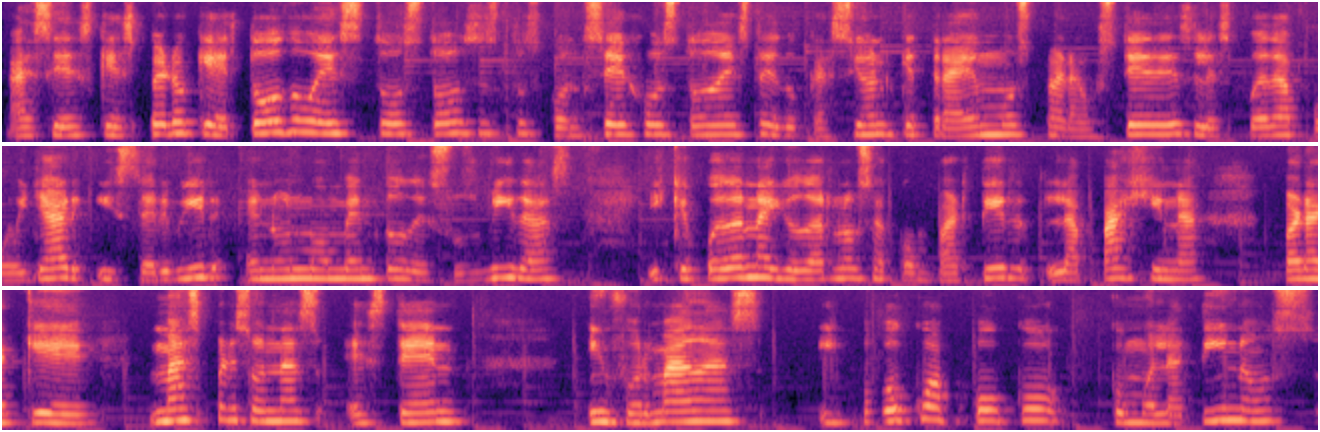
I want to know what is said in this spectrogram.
Así es que espero que todos estos, todos estos consejos, toda esta educación que traemos para ustedes les pueda apoyar y servir en un momento de sus vidas y que puedan ayudarnos a compartir la página para que más personas estén informadas y poco a poco como latinos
